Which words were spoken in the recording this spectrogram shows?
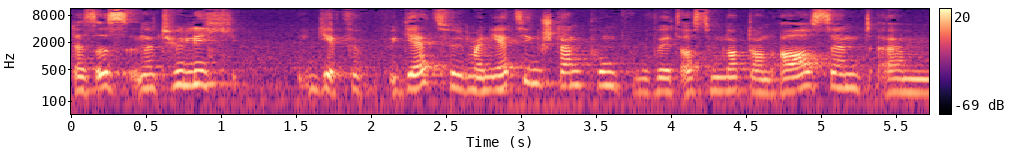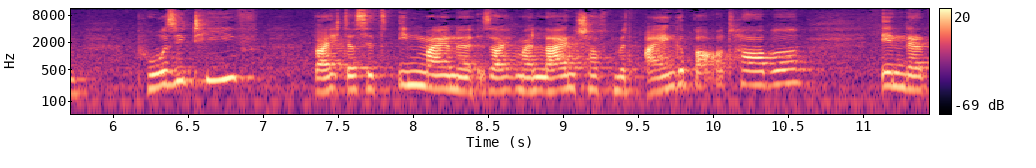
das ist natürlich jetzt für meinen jetzigen Standpunkt, wo wir jetzt aus dem Lockdown raus sind, ähm, positiv weil ich das jetzt in meine, sage ich mal, Leidenschaft mit eingebaut habe. In der,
